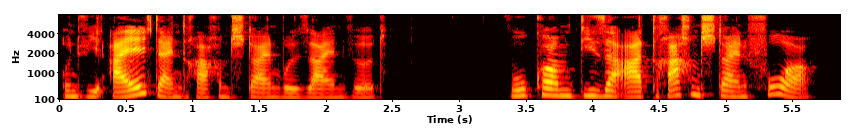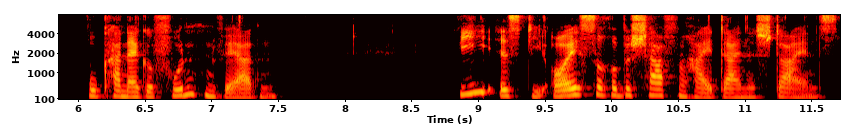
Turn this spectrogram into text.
und wie alt dein Drachenstein wohl sein wird. Wo kommt diese Art Drachenstein vor? Wo kann er gefunden werden? Wie ist die äußere Beschaffenheit deines Steins?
